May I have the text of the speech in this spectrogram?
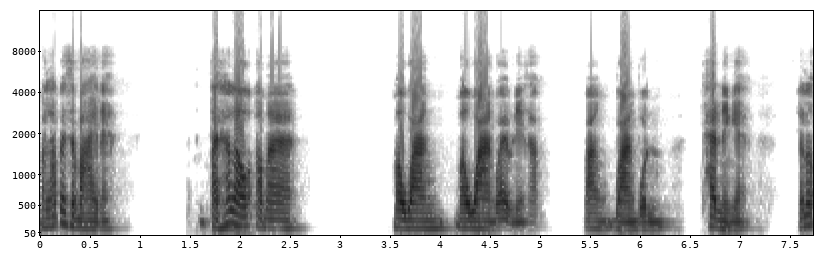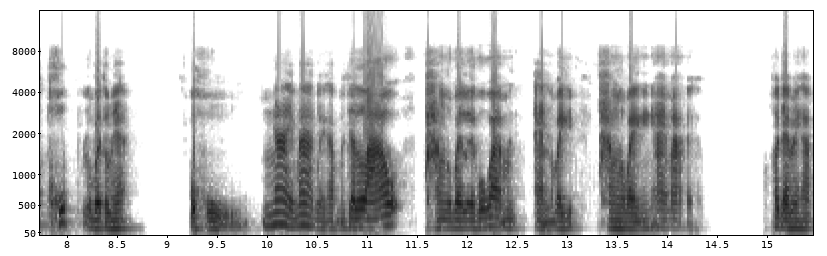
มันรับได้สบายนะ แต่ถ้าเราเอามามาวางมาวางไว้แบบนี้ครับ วางวางบนแท่นอย่างเงี้ย แล้วเราทุบลงไปตรงเนี้ยโอ้โหง่ายมากเลยครับ มันจะล้าวพังลงไปเลยเพราะว่ามันแอนลงไปพังลงไปง่ายๆมากเลยครับ เข้าใจไหมครับ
